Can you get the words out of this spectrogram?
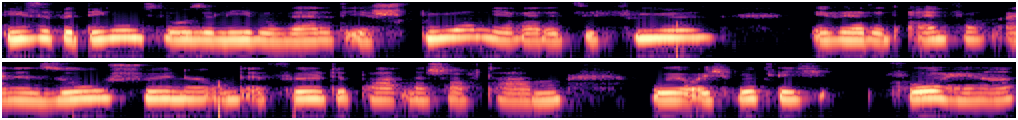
diese bedingungslose Liebe werdet ihr spüren, ihr werdet sie fühlen, ihr werdet einfach eine so schöne und erfüllte Partnerschaft haben, wo ihr euch wirklich vorher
